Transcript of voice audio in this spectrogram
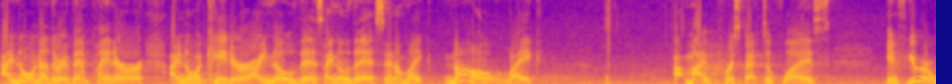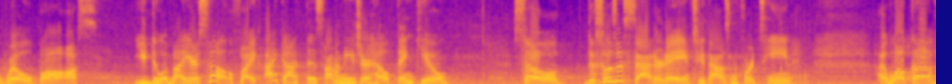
I know another event planner, or I know a caterer, I know this, I know this. And I'm like, no, like, my perspective was, if you're a real boss, you do it by yourself. Like, I got this, I don't need your help, thank you. So this was a Saturday in 2014. I woke up,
